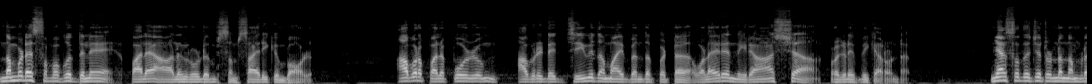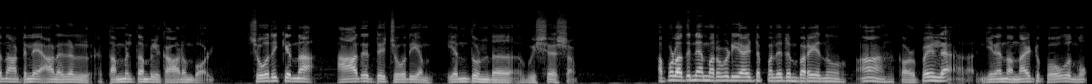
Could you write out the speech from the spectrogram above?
നമ്മുടെ സമൂഹത്തിലെ പല ആളുകളോടും സംസാരിക്കുമ്പോൾ അവർ പലപ്പോഴും അവരുടെ ജീവിതമായി ബന്ധപ്പെട്ട് വളരെ നിരാശ പ്രകടിപ്പിക്കാറുണ്ട്. ഞാൻ ശ്രദ്ധിച്ചിട്ടുണ്ട് നമ്മുടെ നാട്ടിലെ ആളുകൾ തമ്മിൽ തമ്മിൽ കാണുമ്പോൾ ചോദിക്കുന്ന ആദ്യത്തെ ചോദ്യം എന്തുണ്ട് വിശേഷം? അപ്പോൾ അതിനെ മറുപടിയായിട്ട് പലരും പറയുന്നു ആ കുഴപ്പമില്ല. ഇങ്ങനെ നന്നായിട്ട് പോകുന്നു.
